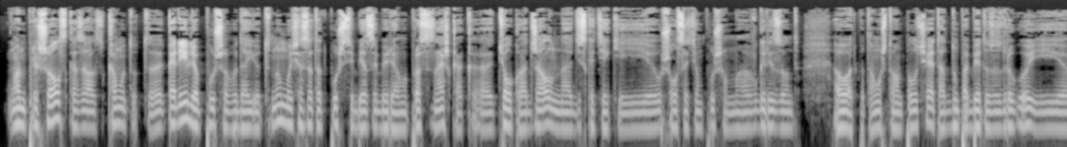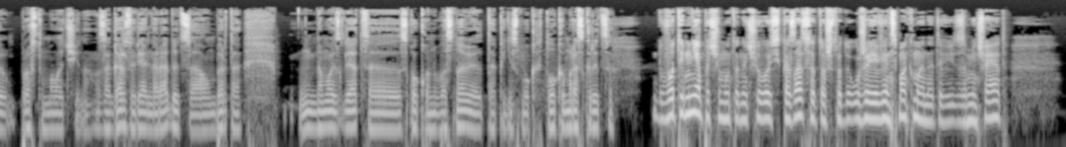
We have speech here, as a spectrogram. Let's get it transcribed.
он пришел, сказал, кому тут э, Карелию пуша выдают, ну, мы сейчас этот пуш себе заберем. И просто, знаешь, как телку отжал на дискотеке и ушел с этим пушем э, в горизонт. Вот, потому что он получает одну победу за другой и э, просто молочина. За Гарзу реально радуется, а Умберто, на мой взгляд, э, сколько он в основе, так и не смог толком раскрыться. Вот и мне почему-то началось казаться то, что уже и Винс Макмен это замечает.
